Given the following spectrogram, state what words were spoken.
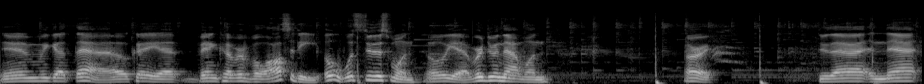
And we got that. Okay, at Vancouver Velocity. Oh, let's do this one. Oh yeah, we're doing that one. Alright. Do that and that.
